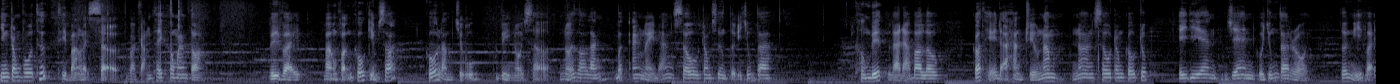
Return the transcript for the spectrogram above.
Nhưng trong vô thức thì bạn lại sợ và cảm thấy không an toàn. Vì vậy, bạn vẫn cố kiểm soát, cố làm chủ vì nỗi sợ, nỗi lo lắng, bất an này đã ăn sâu trong xương tủy chúng ta. Không biết là đã bao lâu, có thể đã hàng triệu năm nó ăn sâu trong cấu trúc ADN, gen của chúng ta rồi. Tôi nghĩ vậy.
